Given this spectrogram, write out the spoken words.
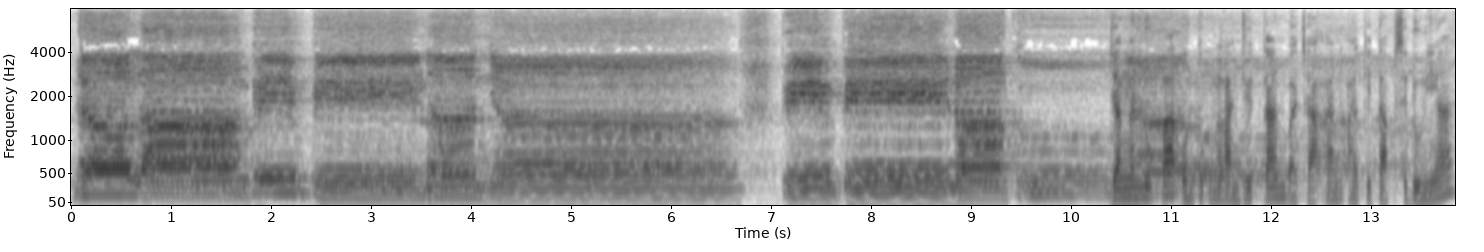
dalam pimpinannya. Pimpin aku. Jangan lupa untuk melanjutkan bacaan Alkitab sedunia.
